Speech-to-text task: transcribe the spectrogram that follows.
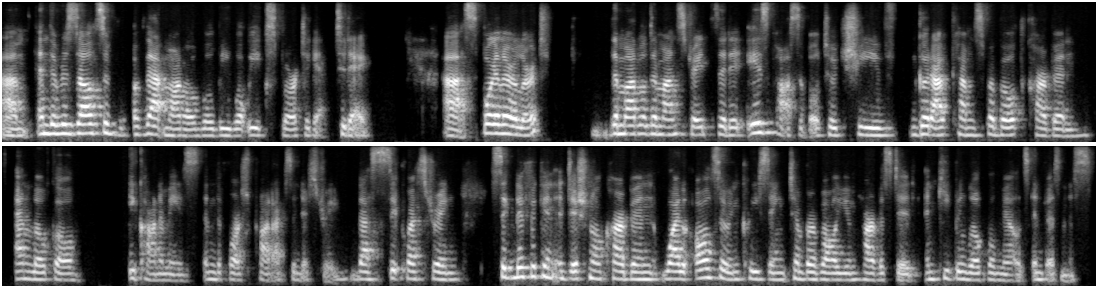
Um, and the results of, of that model will be what we explore to get today. Uh, spoiler alert, the model demonstrates that it is possible to achieve good outcomes for both carbon and local economies in the forest products industry, thus sequestering significant additional carbon while also increasing timber volume harvested and keeping local mills in business.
